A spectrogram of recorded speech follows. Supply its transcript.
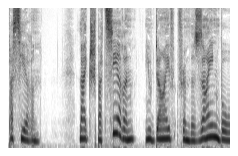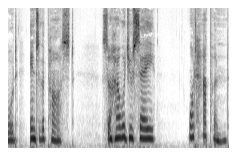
passieren. Like spazieren, you dive from the sein board into the past. So how would you say, What happened?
